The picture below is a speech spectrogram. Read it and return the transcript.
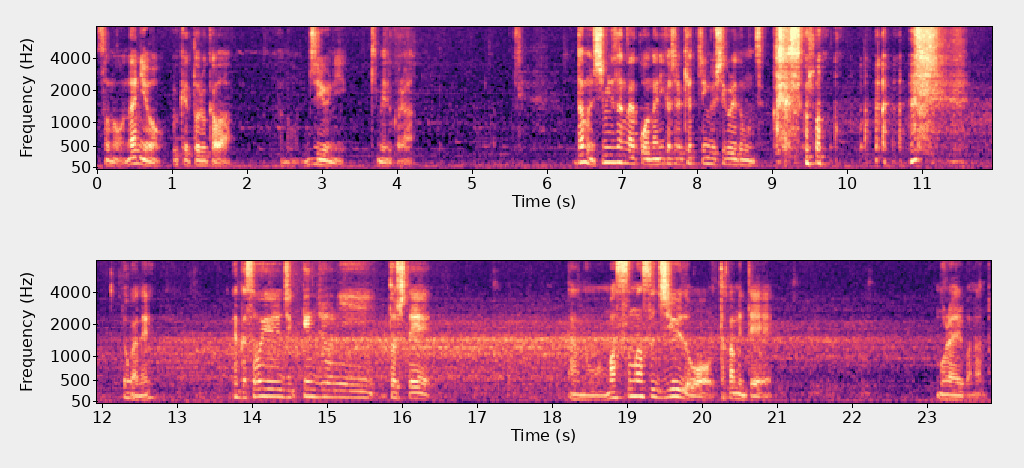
その何を受け取るかはあの自由に決めるから多分清水さんがこう何かしらキャッチングしてくれると思うんですよ。そのとかね。なんかそういう実験場にとしてあのますます自由度を高めてもらえればなと。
